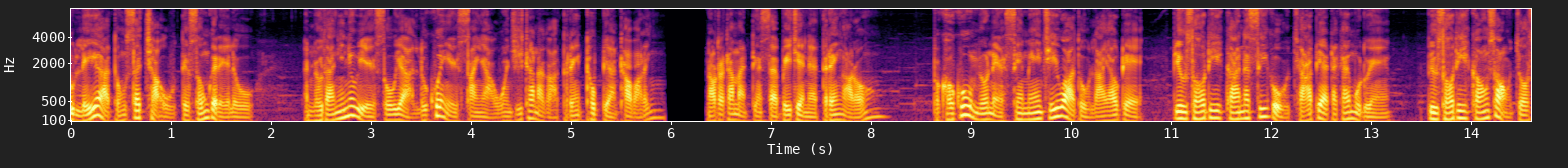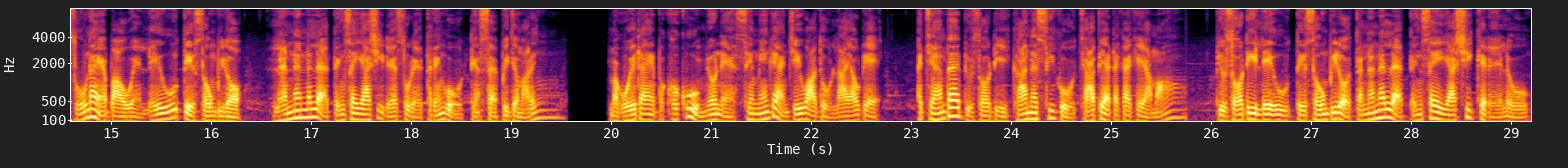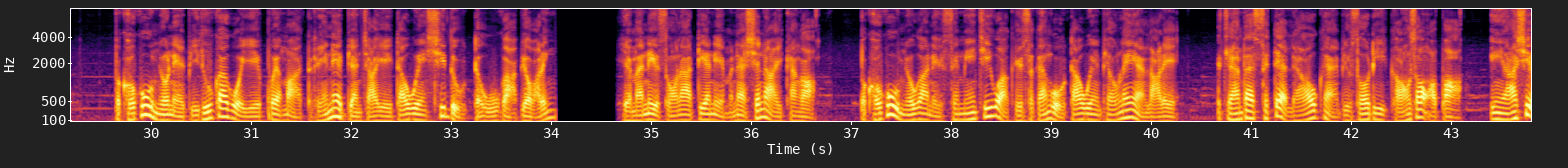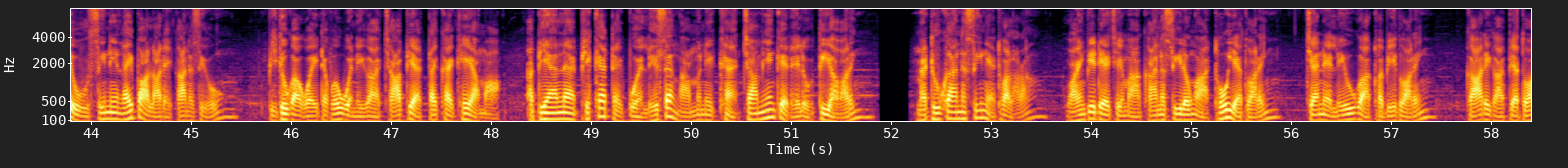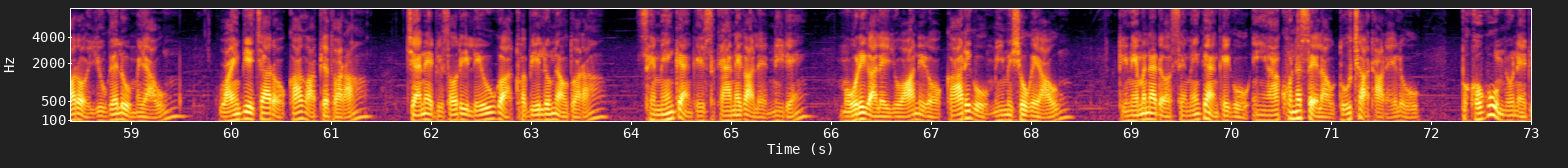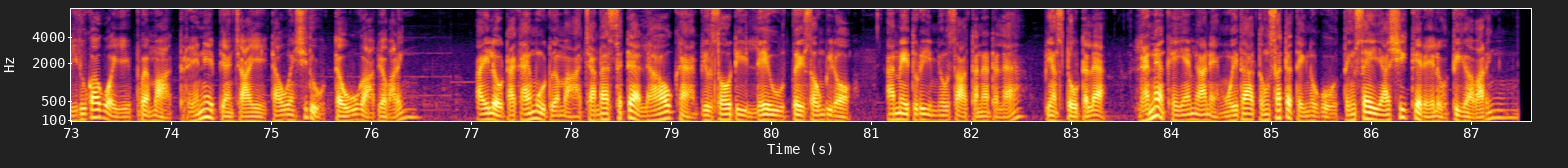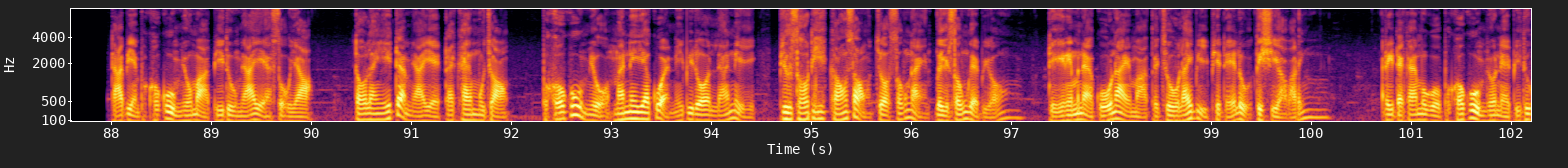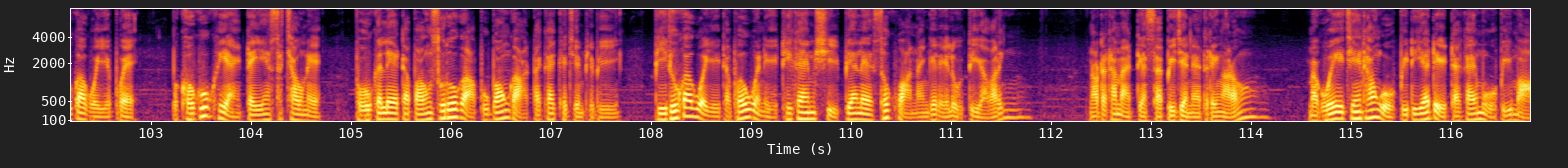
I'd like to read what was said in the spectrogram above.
436ဦးသေဆုံးခဲ့တယ်လို့အမျိုးသားညီညွတ်ရေးအစိုးရလူခွင့်ရေးဆိုင်ရာဝန်ကြီးဌာနကသတင်းထုတ်ပြန်ထားပါတယ်။နောက်တစ်ထပ်မှတင်ဆက်ပေးခြင်းတဲ့သတင်းကတော့ပခုတ်ခုမျိုးနယ်ဆင်မင်းကြီးဝါတို့လာရောက်တဲ့ပြူစောဒီကားနစီကိုကြားပြတိုက်ခိုက်မှုတွင်ပြူစောဒီကောင်းဆောင်ကျော်စိုးနိုင်အပါအဝင်၄ဦးသေဆုံးပြီးတော့လက်နက်နဲ့လက်တင်ဆက်ရရှိတယ်ဆိုတဲ့သတင်းကိုတင်ဆက်ပေးကြပါမယ်။မကွေးတိုင်းပခုတ်ခုမြို့နယ်ဆင်မင်းကန်ကြီးဝါတို့လာရောက်တဲ့ အကြမ်းဖက်ပြူစောဒီကားနစီကိုကြားပြတိုက်ခိုက်ခဲ့ရမှာပြူစောဒီ၄ဦးသေဆုံးပြီးတော့တနက်နဲ့လက်တင်ဆက်ရရှိခဲ့တယ်လို့ပခုတ်ခုမြို့နယ်ပြည်သူ့ကာကွယ်ရေးအဖွဲ့မှသတင်းနဲ့ပြန်ကြားရေးတာဝန်ရှိသူတဦးကပြောပါတယ်။ယမန်နေ့ဇွန်လ၁ရက်နေ့မနက်၈နာရီခန့်ကပခုတ်ခုမြို့ကနေစင်မင်းကြီးဝါခေစကန်ကိုတာဝန်ပြောင်းလဲရန်လာတဲ့အကြမ်းဖက်စစ်တပ်လက်အောက်ခံပြူစောတိခေါင်းဆောင်အပအင်အားရှိဦးစီးနှင်းလိုက်ပါလာတဲ့ကားနှစ်စီးကိုပြည်သူ့ကာကွယ်ရေးတပ်ဖွဲ့ဝင်တွေကကြားပြတ်တိုက်ခိုက်ခဲ့ရမှာအပြန်အလှန်ဖြစ်ကတ်တိုက်ပွဲ45မိနစ်ခန့်ကြာမြင့်ခဲ့တယ်လို့သိရပါတယ်။ မဒူကာနှစ်စီးနဲ့ထွက်လာတာဝိုင်းပစ်တဲ့အချိန်မှာကားနှစ်စီးလုံးကထိုးရသွားတယ်။ကျန်တဲ့လေးဦးကထွက်ပြေးသွားတယ်။ကားတွေကပြတ်သွားတော့ယူခဲ့လို့မရဘူး။ဝိုင်းပစ်ကြတော့ကားကပြတ်သွားတာ။ကျန်တဲ့ပြစောတိလေးဦးကထွက်ပြေးလွတ်မြောက်သွားတာ။ဆင်မင်းကန်ကိစကန်တွေကလည်းနေတယ်။မမိုးတွေကလည်းရွာနေတော့ကားတွေကိုမီးမရှို့ခဲ့ရအောင်ဒီနေ့မနက်တော့ဆင်မင်းကန်ဂိတ်ကိုအင်အား80လောက်တိုးချထားတယ်လို့ပခုတ်ကူမျိုးနဲ့ပြည်သူ့ကောက်ွယ်ရေးဖွဲ့မှသတင်းနဲ့ပြန်ကြားရေးတာဝန်ရှိသူတအူးကပြောပါတယ်အဲဒီလိုတိုက်ခိုက်မှုအတွင်းမှာဂျမ်ဘတ်စစ်တပ်လက်အောက်ခံပြူစောတီ၄ဦးသေဆုံးပြီးတော့ MA3 မျိုးစားတနက်တလက်ပြင်စတိုတလက်လက်နက်ခဲယမ်းများနဲ့ငွေသား31သိန်းတို့ကိုတင်ဆက်ရရှိခဲ့တယ်လို့သိရပါတယ်။ဒါပြင်ပခုတ်ကူမျိုးမှာပြည်သူများရဲ့အဆိုအရတော်လန်ရေးတပ်များရဲ့တိုက်ခိုက်မှုကြောင့်ပခုတ်ကူမျိုးအမှန်တရက်ကွက်နေပြီးတော့လမ်းနေပြူစောတီကောင်းဆောင်ကြော်ဆုံးနိုင်သေဆုံးခဲ့ပြီးတော့ဒီကနေ့မနက်9:00နာရီမှာတကြိုလိုက်ပြီးဖြစ်တယ်လို့သိရှိရပါတယ်။အဲဒီတိုက်ခိုက်မှုကိုပခုတ်ကူမျိုးနဲ့ပြည်သူ့ကောက်ွယ်ရေးအဖွဲ့ပခုတ်ကူခရိုင်တရင်16နဲ့ဘိုးကလေးတပေါင်းစုတို့ကပူပေါင်းကတိုက်ခိုက်ခဲ့ခြင်းဖြစ်ပြီး ပြည်သူ့ကောက်ွယ်ရေးတပ်ဖွဲ့ဝင်တွေထိခိုက်မရှိပြန်လည်ဆုတ်ခွာနိုင်ခဲ့တယ်လို့သိရပါတယ်။နောက်တစ်ထပ်မှတင်ဆက်ပေးခြင်းတဲ့တဲ့ရင်ကတော့မကွေးအချင်းထောင်းကို PDF တွေတိုက်ခိုက်မှုပြီးမှ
